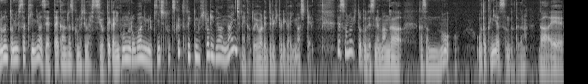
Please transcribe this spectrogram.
室の富の作品には絶対必ずこの人が必要てか日本のロボアニメの金字塔を作ったといっても一人ではないんじゃないかと言われてる一人がいまして。でその人とですね漫画家さんの太田邦康さんだったかな。が、え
